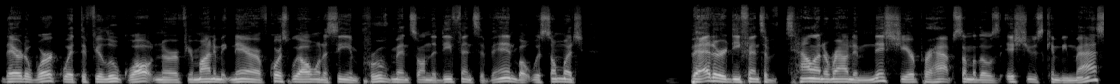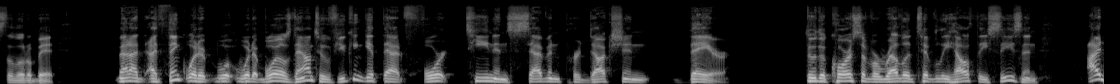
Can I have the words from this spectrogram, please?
there to work with if you're Luke Walton or if you're Monte McNair. Of course, we all want to see improvements on the defensive end, but with so much better defensive talent around him this year, perhaps some of those issues can be masked a little bit. Man, I, I think what it what it boils down to, if you can get that 14 and 7 production there through the course of a relatively healthy season, I,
